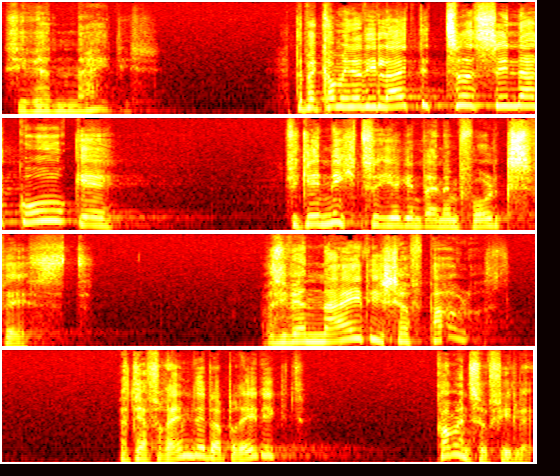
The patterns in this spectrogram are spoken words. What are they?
Sie werden neidisch. Dabei kommen ja die Leute zur Synagoge. Sie gehen nicht zu irgendeinem Volksfest. Aber sie werden neidisch auf Paulus. Der Fremde, der predigt, kommen so viele.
